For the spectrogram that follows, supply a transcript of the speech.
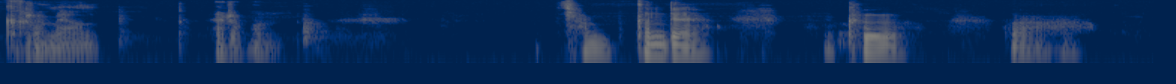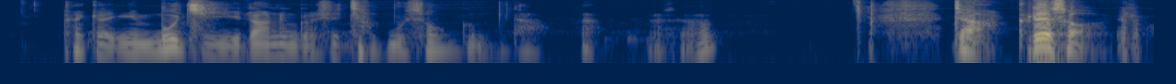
그러면 여러분 참 근데 그 아, 그러니까 이 무지라는 것이 참 무서운 겁니다. 그래서 자, 그래서 여러분,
